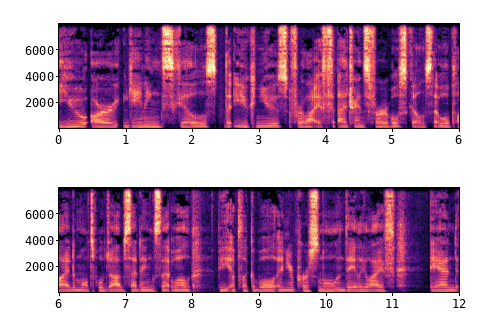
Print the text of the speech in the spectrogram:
you are gaining skills that you can use for life, uh, transferable skills that will apply to multiple job settings that will be applicable in your personal and daily life and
